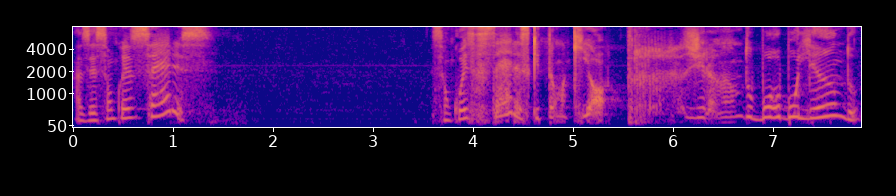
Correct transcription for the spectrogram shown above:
Às vezes são coisas sérias. São coisas sérias que estão aqui, ó, girando, borbulhando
